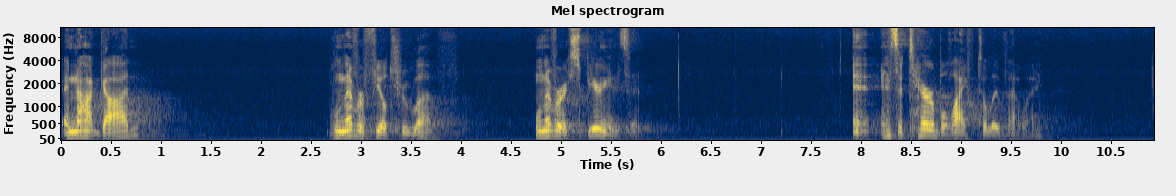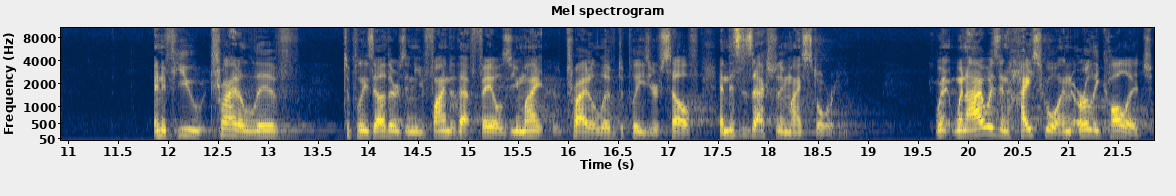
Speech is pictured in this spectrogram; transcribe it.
and not God, we'll never feel true love. We'll never experience it. And it's a terrible life to live that way. And if you try to live to please others and you find that that fails, you might try to live to please yourself. And this is actually my story. When, when I was in high school and early college,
